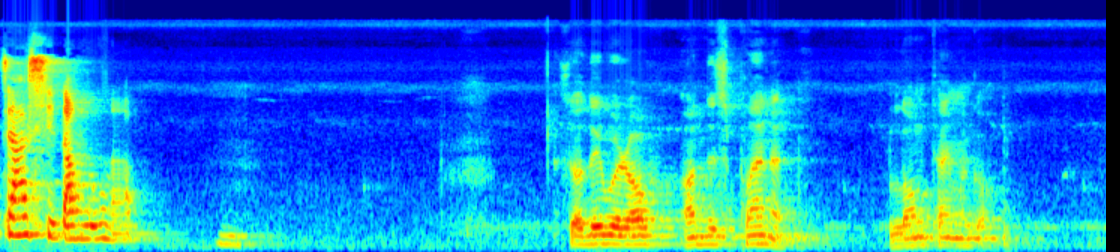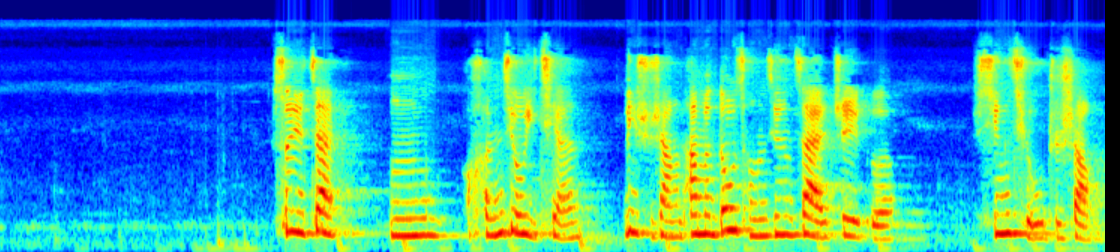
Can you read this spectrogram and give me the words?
家系当中的。 So they were all on this planet a long time ago. 所以在嗯很久以前， 历史上他们都曾经在这个星球之上。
